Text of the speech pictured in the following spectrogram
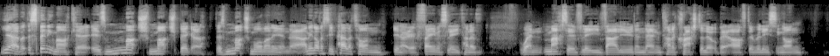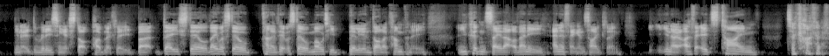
Yeah, but the spinning market is much, much bigger. There's much more money in there. I mean, obviously, Peloton, you know, famously kind of went massively valued and then kind of crashed a little bit after releasing on you know releasing its stock publicly but they still they were still kind of it was still multi-billion dollar company. You couldn't say that of any anything in cycling. You know it's time to kind of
